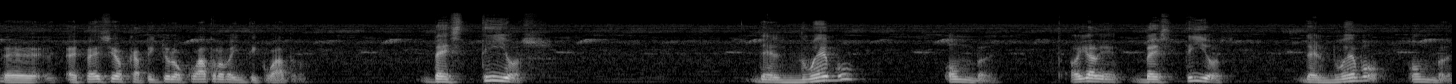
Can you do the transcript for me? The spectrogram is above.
de Efesios capítulo 4, 24. Vestíos del nuevo hombre. Oiga bien, vestíos del nuevo hombre.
